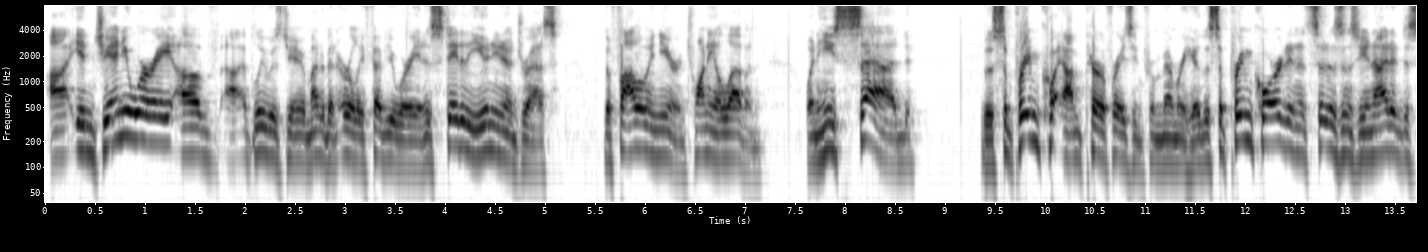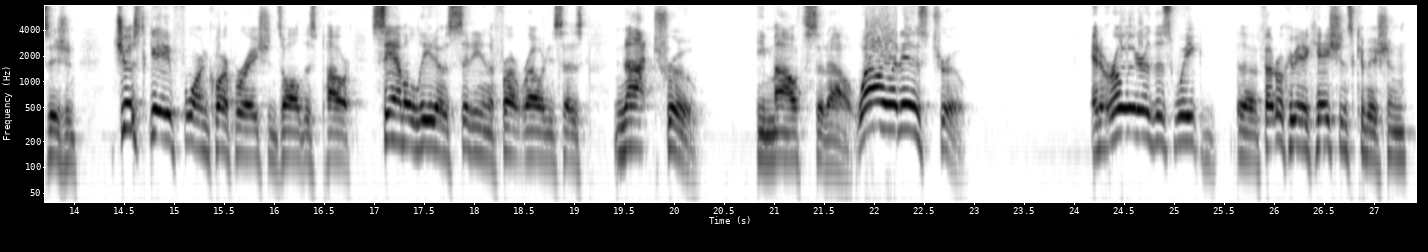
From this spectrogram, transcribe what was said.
uh, in January of, uh, I believe it was January, it might have been early February, in his State of the Union address the following year, in 2011, when he said, the Supreme Court, I'm paraphrasing from memory here, the Supreme Court in its Citizens United decision just gave foreign corporations all this power. Sam Alito's sitting in the front row and he says, Not true. He mouths it out. Well, it is true. And earlier this week, the Federal Communications Commission,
